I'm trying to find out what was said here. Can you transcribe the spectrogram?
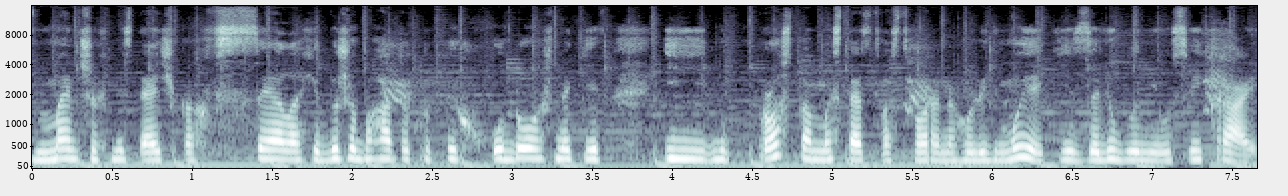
в менших містечках, в селах і дуже багато крутих художників і ну просто мистецтва створеного людьми, які залюблені у свій край.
